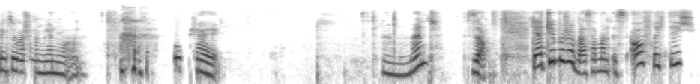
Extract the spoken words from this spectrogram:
Fängt sogar schon im Januar an. Okay. Moment. So. Der typische Wassermann ist aufrichtig,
